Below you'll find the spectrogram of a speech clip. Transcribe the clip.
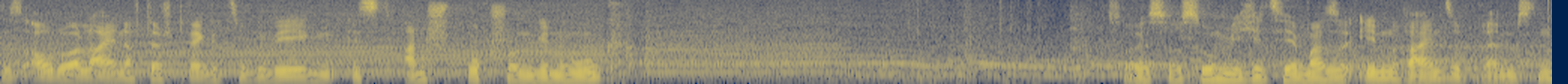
das Auto allein auf der Strecke zu bewegen, ist Anspruch schon genug. So, jetzt versuche ich jetzt hier mal so innen rein zu bremsen.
